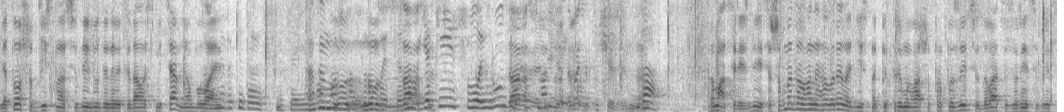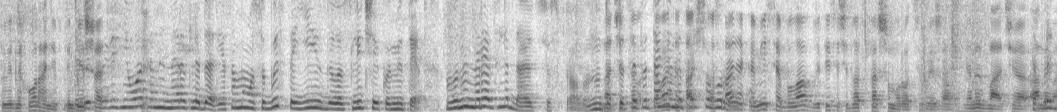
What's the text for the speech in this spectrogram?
для того, щоб дійсно сюди люди не викидали сміття, в нього була Там і не викидають сміття, Та його ну, можна ну, зробити. Ну, зараз ви- який слой ґрунту зараз тут ви- насипати? Давайте по черзі. Да. Роман Сергійович, дивіться, щоб ми довго не говорили, дійсно підтримую вашу пропозицію. Давайте зверніться до відповідних органів. Тим більше Відповідні органи не розглядають. Я сама особисто їздила в слідчий комітет. Ну вони не розглядають цю справу. Ну тобто це питання не так. першого Остання року. комісія була в 2021 році. Виїжджала. Я не знаю, чи Та Анна при Іванівна-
